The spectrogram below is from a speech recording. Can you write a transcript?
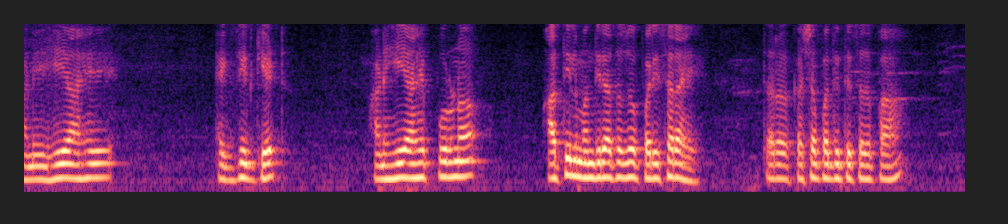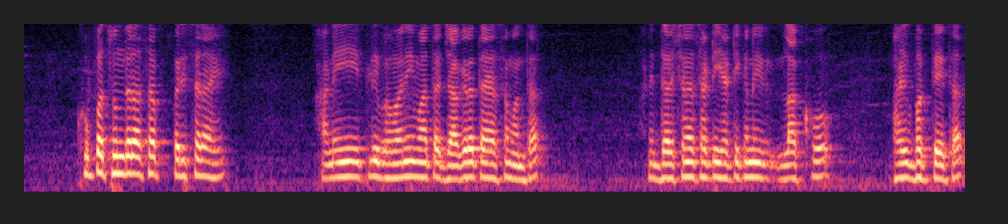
आणि ही आहे एक्झिट गेट आणि ही आहे पूर्ण आतील मंदिराचा जो परिसर आहे तर कशा पद्धतीचा पहा. खूपच सुंदर असा परिसर आहे आणि इथली भवानी माता जागृत आहे असं म्हणतात. आणि दर्शनासाठी ह्या ठिकाणी लाखो भाविक भक्त येतात.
